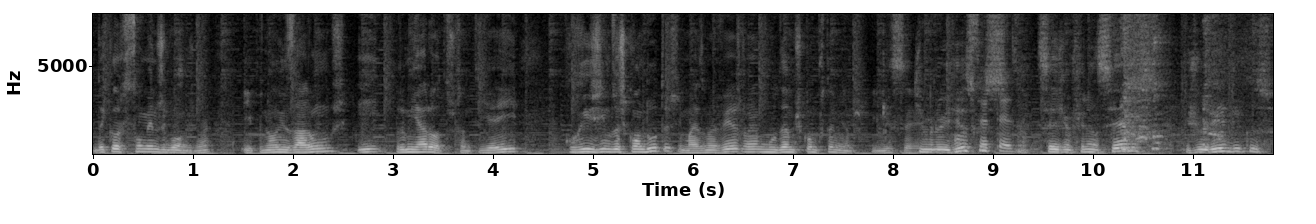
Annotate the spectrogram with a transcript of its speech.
daqueles que são menos bons, não é? E penalizar uns e premiar outros. Portanto, e aí corrigimos as condutas e, mais uma vez, não é? mudamos comportamentos. E isso é... Diminui riscos, sejam financeiros, jurídicos,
